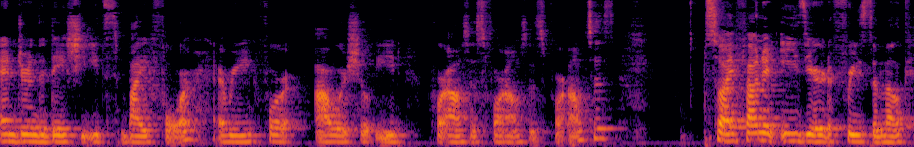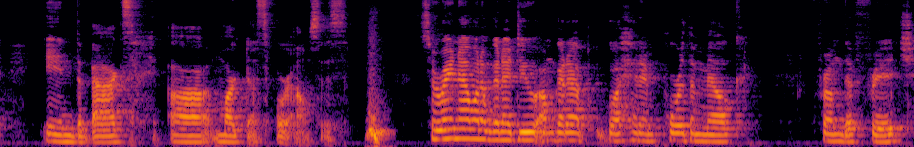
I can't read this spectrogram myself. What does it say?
and during the day she eats by four. Every four hours she'll eat four ounces, four ounces, four ounces. So I found it easier to freeze the milk in the bags uh, marked as four ounces. So right now what I'm gonna do, I'm gonna go ahead and pour the milk from the fridge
